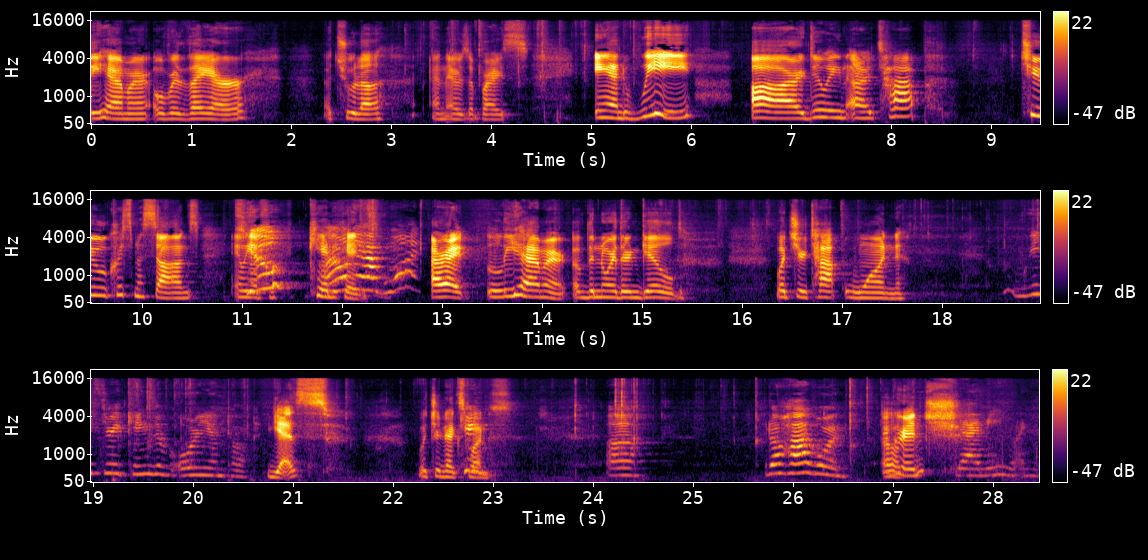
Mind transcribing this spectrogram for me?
Lee Hammer. Over there, a Chula. And there's a Bryce. And we are doing our top two Christmas songs. And we have candy canes. All right, Lee Hammer of the Northern Guild. What's your top one? We three kings of Oriental. Yes. What's your next one? Uh, I don't have one. The Oh. Grinch. Yeah, I mean one.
